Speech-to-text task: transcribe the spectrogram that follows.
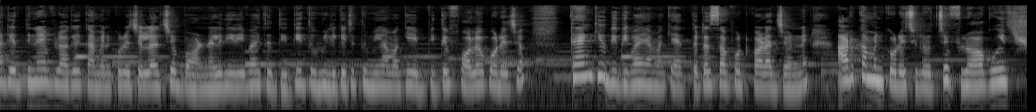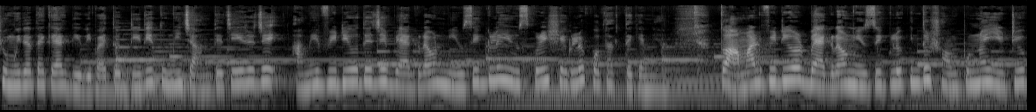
আগের দিনের ব্লগে কমেন্ট করে চলে যাচ্ছে বর্ণালী দিদিভাই। তো দিদি, তুমি লিখেছো, তুমি আমাকে এফবিতে ফলো করেছ। থ্যাংক ইউ দিদিভাই আমাকে এতটা সাপোর্ট করার জন্যে। আর কমেন্ট করেছিল হচ্ছে ব্লগ উইথ সুমিতা থেকে এক দিদিভাই। তো দিদি, তুমি জানতে চেয়েছো যে আমি ভিডিওতে যে ব্যাকগ্রাউন্ড মিউজিকগুলো ইউজ করি, সেগুলো কোথার থেকে নেওয়া তো আমার ভিডিওর ব্যাকগ্রাউন্ড মিউজিকগুলো কিন্তু সম্পূর্ণ ইউটিউব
